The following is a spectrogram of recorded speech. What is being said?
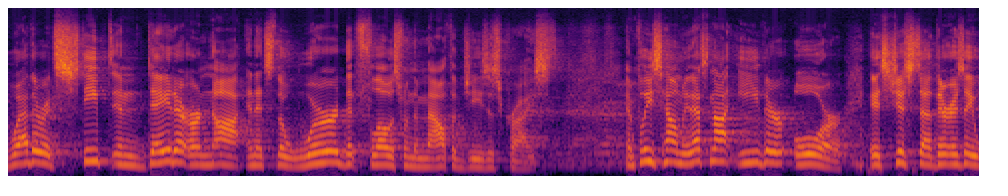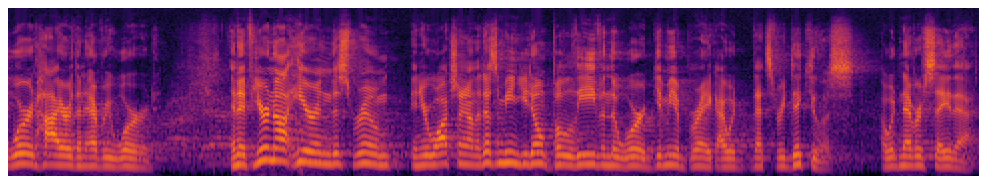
whether it's steeped in data or not. And it's the word that flows from the mouth of Jesus Christ. And please tell me, that's not either or. It's just that there is a word higher than every word. And if you're not here in this room and you're watching on, that doesn't mean you don't believe in the word. Give me a break. I would that's ridiculous. I would never say that.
